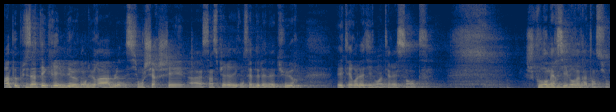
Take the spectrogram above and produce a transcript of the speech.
un peu plus intégrée du développement durable, si on cherchait à s'inspirer des concepts de la nature, était relativement intéressante. Je vous remercie pour votre attention.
